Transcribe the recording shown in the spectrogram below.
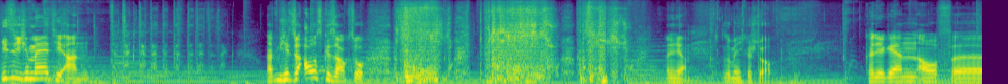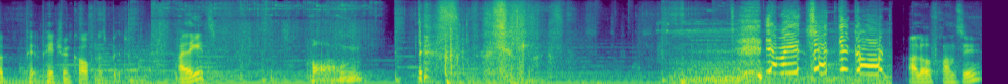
diese Humanity an. Und hat mich hier so ausgesaugt, so. Und ja, so bin ich gestorben. Könnt ihr gerne auf äh, Patreon kaufen, das Bild. Weiter geht's. Bong ja, aber in den Chat geguckt! Hallo, Franzi.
